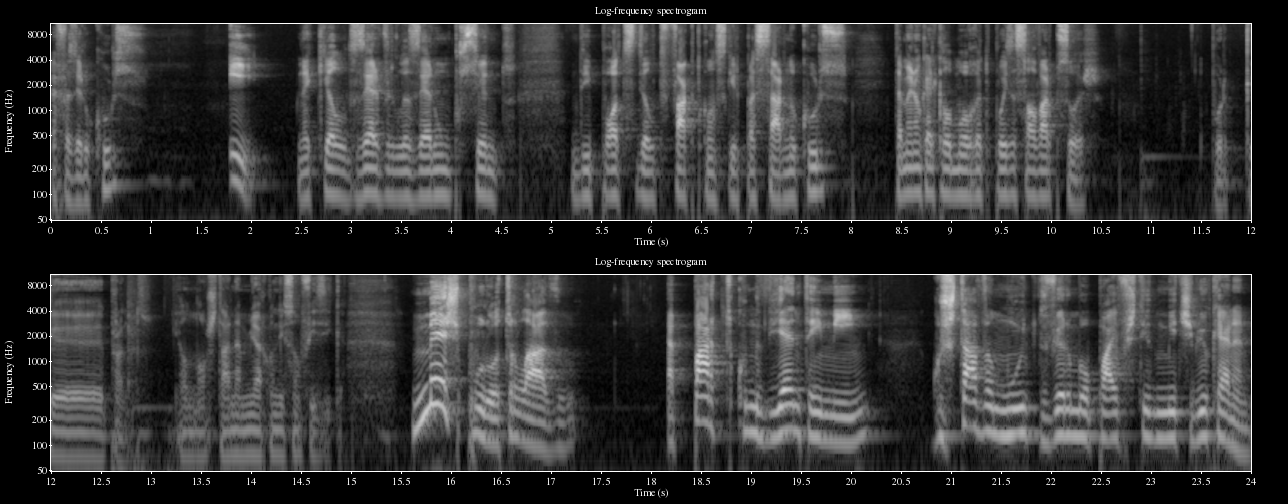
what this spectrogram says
a fazer o curso e naquele 0,01% de hipótese dele de facto conseguir passar no curso, também não quero que ele morra depois a salvar pessoas. Porque, pronto, ele não está na melhor condição física. Mas, por outro lado, a parte comediante em mim gostava muito de ver o meu pai vestido de Mitch Buchanan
